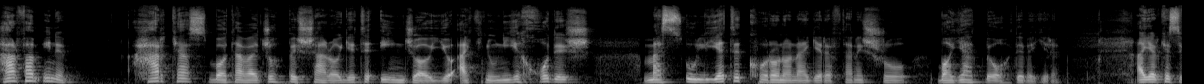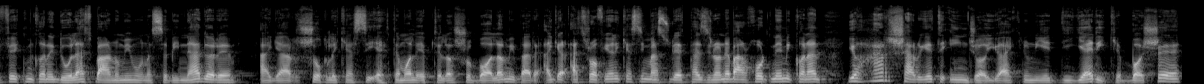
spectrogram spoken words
حرفم اینه. هر کس با توجه به شرایط اینجایی و اکنونی خودش مسئولیت کرونا نگرفتنش رو باید به عهده بگیره. اگر کسی فکر می‌کنه دولت برنامه مناسبی نداره اگر شغل کسی احتمال ابتلاش رو بالا می‌بره اگر اطرافیان کسی مسئولیت پذیرانه برخورد نمی‌کنن یا هر شرایط اینجایی و اکنونی دیگری که باشه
